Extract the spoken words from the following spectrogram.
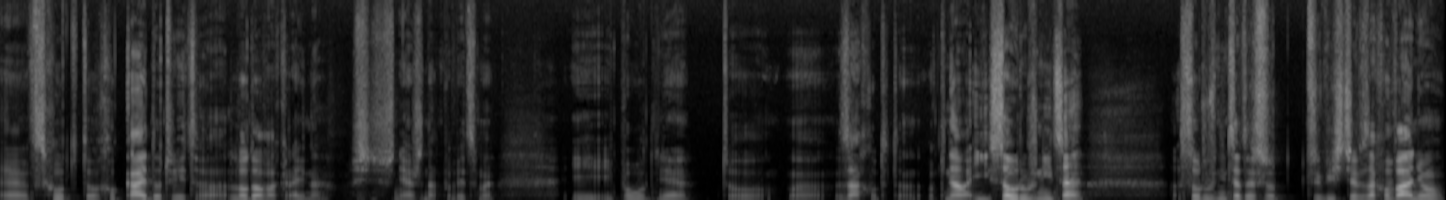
E, wschód to Hokkaido, czyli ta lodowa kraina śnieżna, powiedzmy. I, i południe to zachód, to Okinawa. I są różnice. Są różnice też oczywiście w zachowaniu.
